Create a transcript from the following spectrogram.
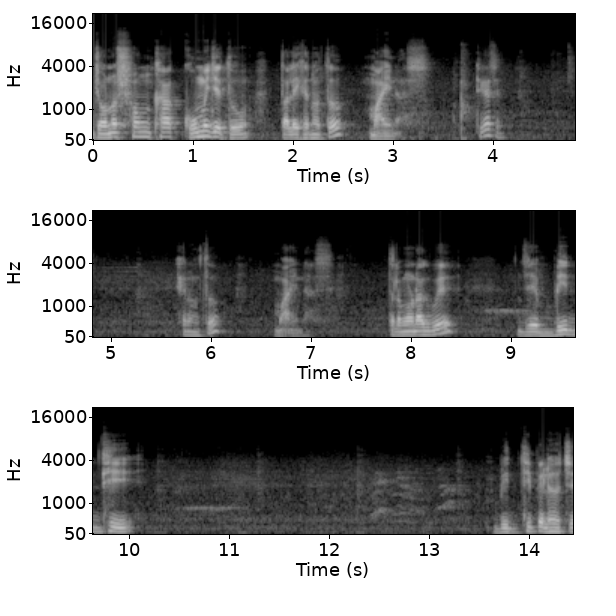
জনসংখ্যা কমে যেত তাহলে এখানে হতো মাইনাস, ঠিক আছে? এখানে হতো মাইনাস। তাহলে মনে রাখবে যে বৃদ্ধি বৃদ্ধি পেলে হচ্ছে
